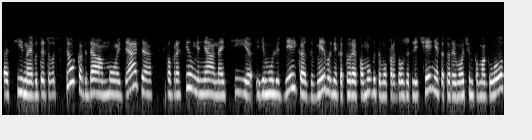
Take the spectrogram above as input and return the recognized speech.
Татина и вот это вот все, когда мой дядя попросил меня найти ему людей, как в Мельбурне, которые помогут ему продолжить лечение, которое ему очень помогло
